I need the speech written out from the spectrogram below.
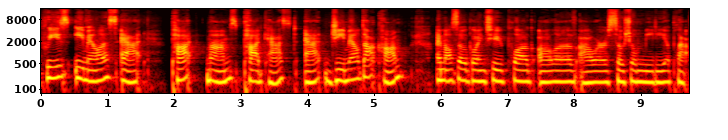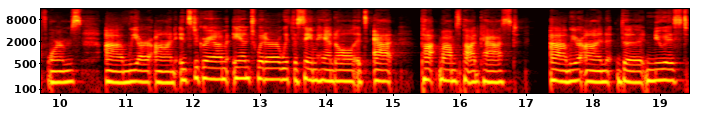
please email us at potmomspodcast at gmail.com. I'm also going to plug all of our social media platforms. Um, we are on Instagram and Twitter with the same handle. It's at Pot Moms Podcast. Um, we are on the newest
